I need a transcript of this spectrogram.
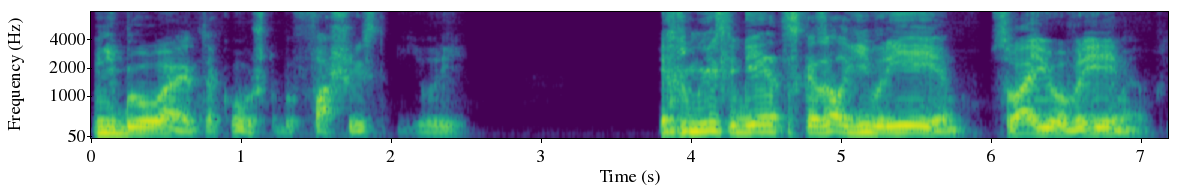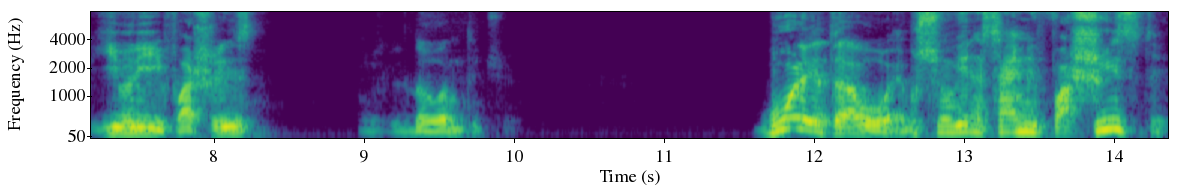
Ну, не бывает такого, чтобы фашист и еврей. Я думаю, если бы я это сказал евреям в свое время, еврей-фашист, да ладно, ты что? Более того, я чем уверен, сами фашисты,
